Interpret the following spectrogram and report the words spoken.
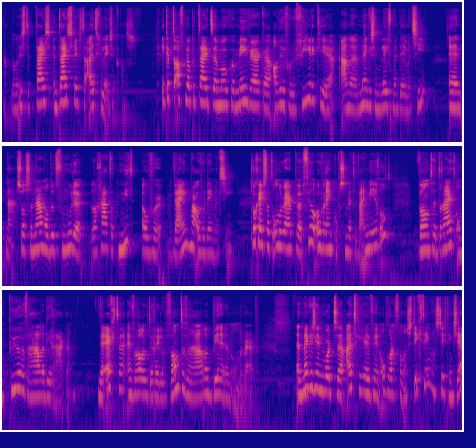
Nou, dan is de tijds een tijdschrift de uitgelezen kans. Ik heb de afgelopen tijd uh, mogen meewerken, alweer voor de vierde keer, aan een magazine Leef met Dementie. En nou, zoals de naam al doet vermoeden, dan gaat dat niet over wijn, maar over dementie. Toch heeft dat onderwerp eh, veel overeenkomsten met de wijnwereld, want het draait om pure verhalen die raken. De echte en vooral ook de relevante verhalen binnen een onderwerp. Het magazine wordt eh, uitgegeven in opdracht van een stichting, van Stichting Z.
